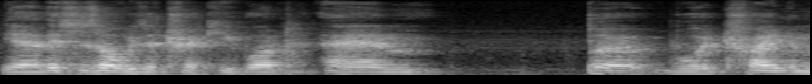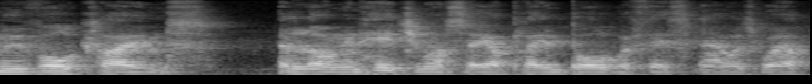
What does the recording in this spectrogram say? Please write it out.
Yeah, this is always a tricky one. Um, but we're trying to move all clients along and HMRC are playing ball with this now as well.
